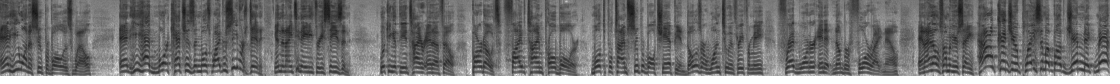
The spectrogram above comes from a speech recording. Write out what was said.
and he won a Super Bowl as well. And he had more catches than most wide receivers did in the 1983 season. Looking at the entire NFL, Bart Oates, five-time Pro Bowler, multiple-time Super Bowl champion. Those are one, two, and three for me. Fred Warner in at number four right now. And I know some of you are saying, how could you place him above Jim McMahon?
